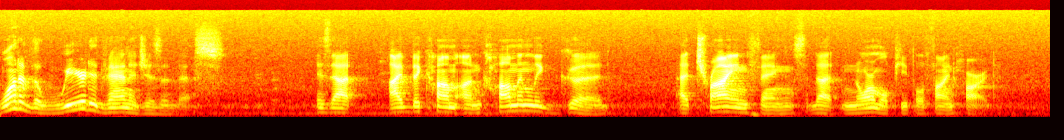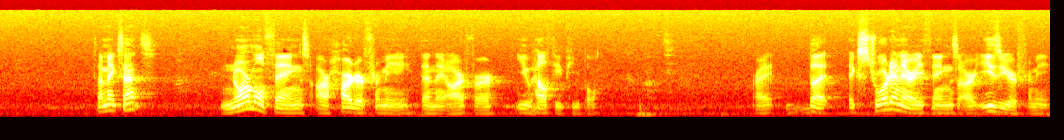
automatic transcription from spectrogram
one of the weird advantages of this is that I've become uncommonly good at trying things that normal people find hard. Does that make sense? Normal things are harder for me than they are for you healthy people. Right? But extraordinary things are easier for me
